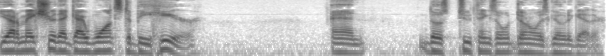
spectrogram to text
you got to make sure that guy wants to be here. And those two things don't, don't always go together.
